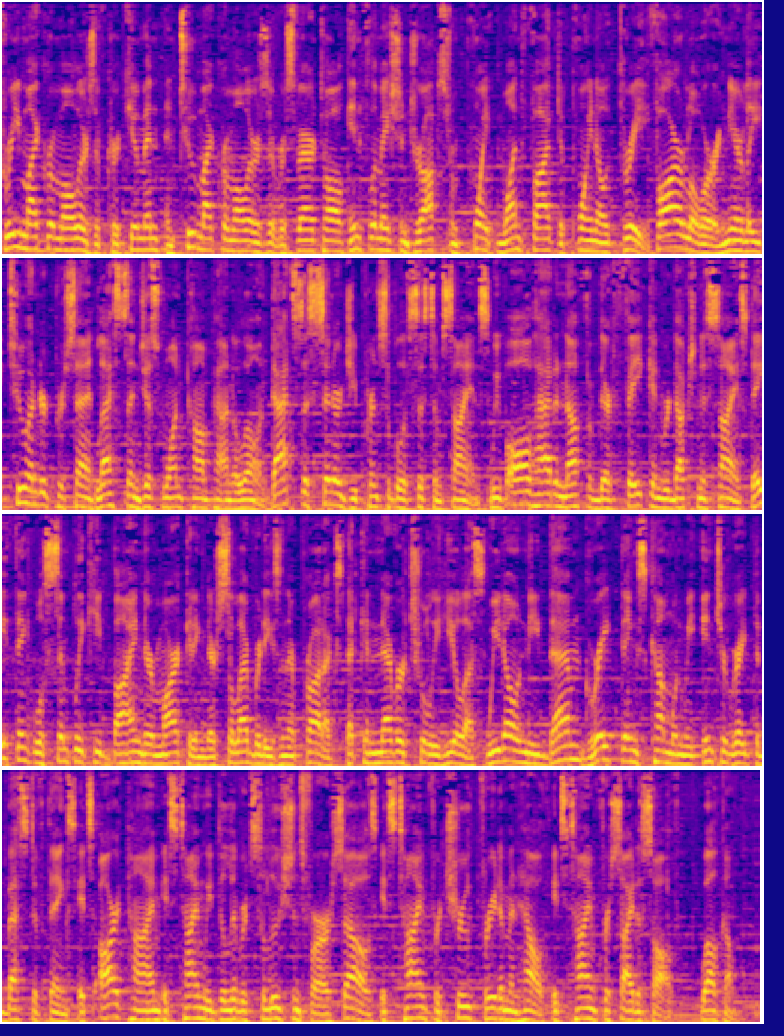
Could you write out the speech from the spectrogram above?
3 micromolars of curcumin and 2 micromolars of resveratrol, inflammation drops from 0.15 to 0.03, far lower, nearly 200% less than just one compound alone. That's the synergy principle of system science. We've all had enough of their fake and reductionist science. They think we'll simply keep buying their marketing, their celebrities, and their products that can never truly heal us. We don't need them. Great things come when we integrate the best of things. It's our time. It's time we delivered solutions for ourselves. It's time for truth, freedom, and health. It's time for Cytosolve. Welcome.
